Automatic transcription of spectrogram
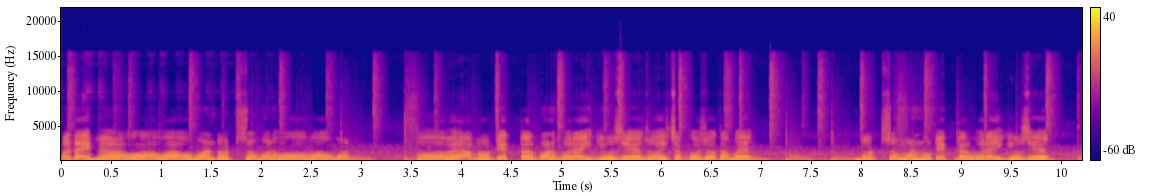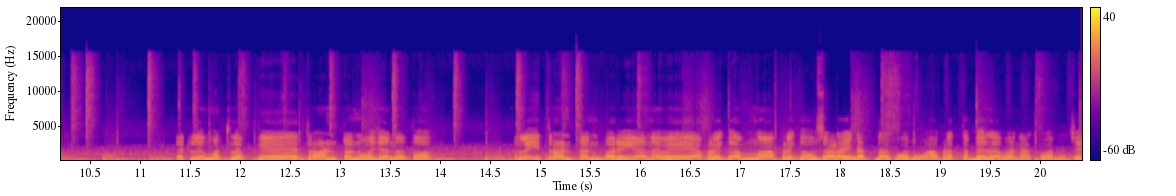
બધાય હો હવા હોમણ દોઢસો મણ હો હવા હોમણ તો હવે આપણું ટ્રેક્ટર પણ ભરાઈ ગયું છે. જોઈ શકો છો તમે. દોઢસો મણનું ટ્રેક્ટર ભરાઈ ગયું છે. એટલે મતલબ કે ત્રણ ટન વજન હતો. એટલે એ ત્રણ ટન ભરી અને હવે આપણે ગામમાં આપણે ગૌશાળાએ નથી નાખવાનું, આપણે તબેલામાં નાખવાનું છે.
